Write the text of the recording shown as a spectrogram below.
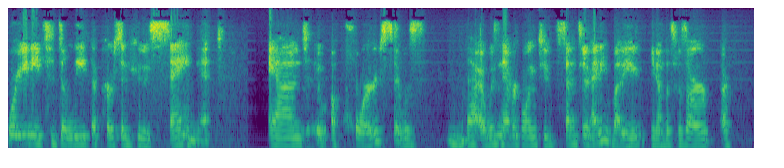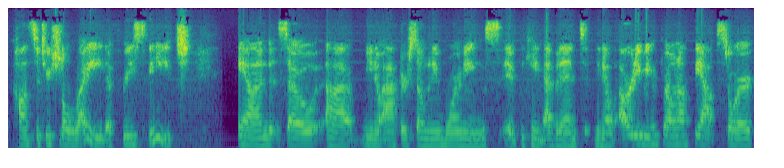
or you need to delete the person who's saying it. And it, of course it was i was never going to censor anybody you know this was our, our constitutional right of free speech and so, uh, you know, after so many warnings, it became evident, you know, already being thrown off the App Store,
